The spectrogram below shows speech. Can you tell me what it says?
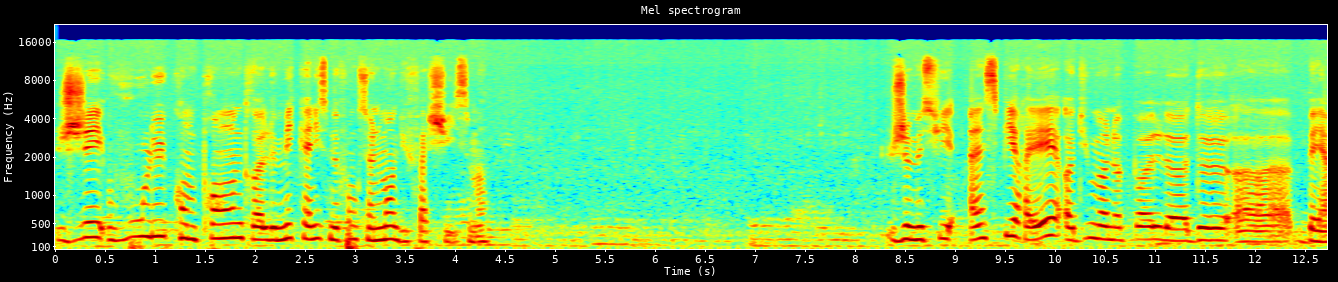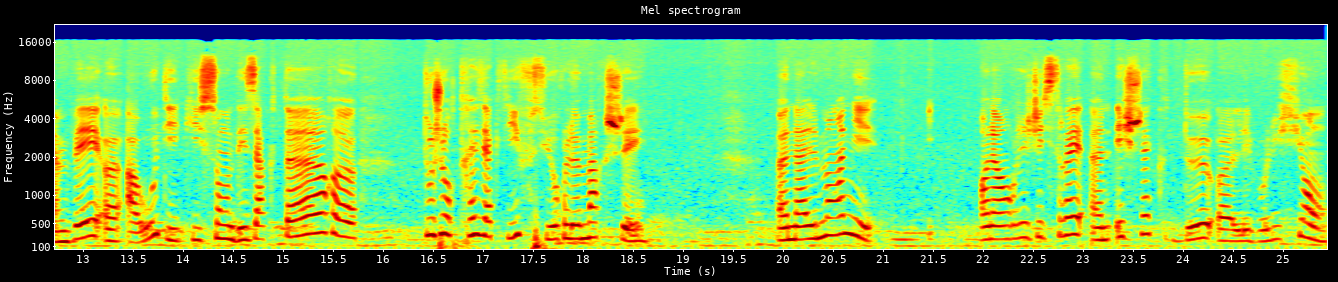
j'ai voulu comprendre le mécanisme de fonctionnement du fascisme. Je me suis inspirée euh, du monopole de euh, BMW euh, Audi, qui sont des acteurs toujours très actifs sur le marché. En Allemagne, on a enregistré un échec de l'évolution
